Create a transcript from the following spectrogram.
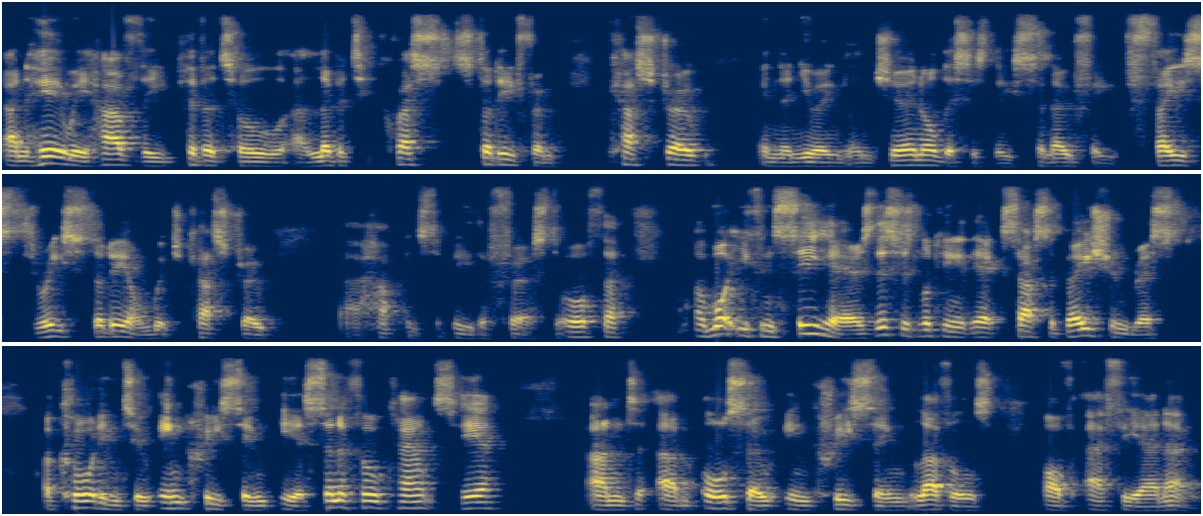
And here we have the pivotal uh, Liberty Quest study from Castro in the New England Journal. This is the Sanofi phase three study on which Castro uh, happens to be the first author. And what you can see here is this is looking at the exacerbation risk according to increasing eosinophil counts here and um, also increasing levels of FeNO.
